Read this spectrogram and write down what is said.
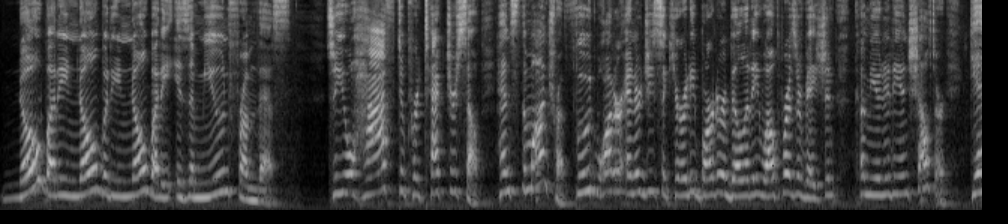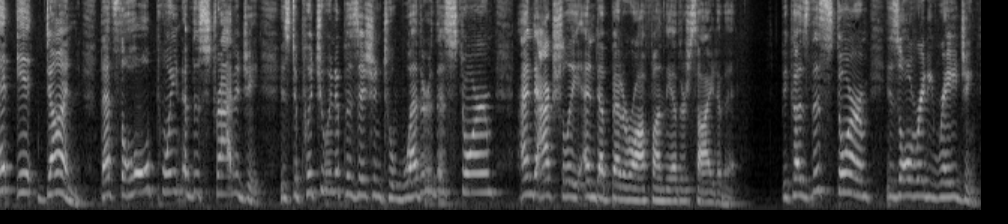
nobody, nobody, nobody is immune from this. So you have to protect yourself. Hence the mantra food, water, energy, security, barterability, wealth preservation, community, and shelter. Get it done. That's the whole point of the strategy is to put you in a position to weather this storm and actually end up better off on the other side of it because this storm is already raging.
